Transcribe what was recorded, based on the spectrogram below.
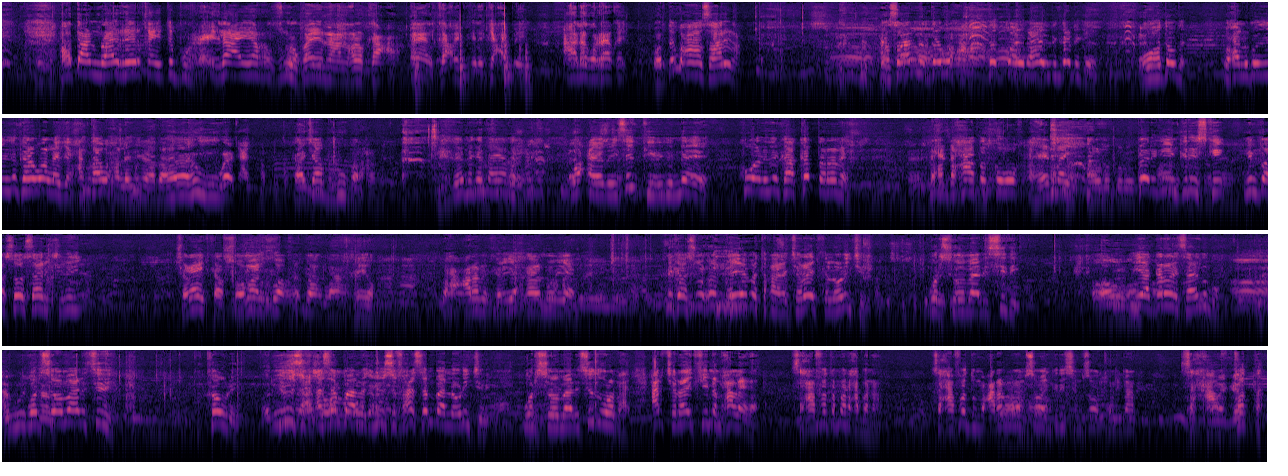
haddaan nahay reer qayta burre ilaa iyo rasuulka inaan halkaa eelka cid kale ka cabayn saarina asaarina dee waxaa dad baa ilaahay idinka dhigeen. Oo haddawda waxaa lagu idinkana waa laydin xantaa waxaa laydin yidhahdaa haahun waajcad gaajaa buluu bara hadee naga dayada waa ceebaysantiin idinna ee kuwan idinkaa ka darane. Dhexdhexaad dadku u ahaynay. Berigii ingiriiskii nin baa soo saari jiray. Jaraa'idkaas waa la akriyo. Waxa carabi kale iyo qaal mooyaane ninkaas wuxuu bixiyey mataqaana jaraa'idka loodhan jiray. War soomaali sidii miyaa garanaysaa idinku war soomaali sidii kowle yuusuf xasan baa la yuusuf xasan baa la odhan jiray war soomaali siduu la baxay car jaraa'idkiina maxaa la yidhahdaa saxaafadda madaxa bannaan saxaafaddu ma carabi ma soo ingiriisi ma soo tulimaan saxaafadda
